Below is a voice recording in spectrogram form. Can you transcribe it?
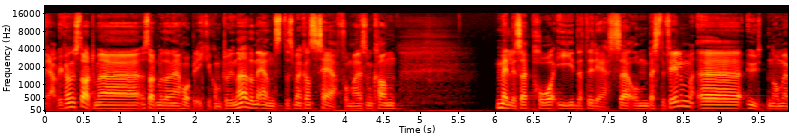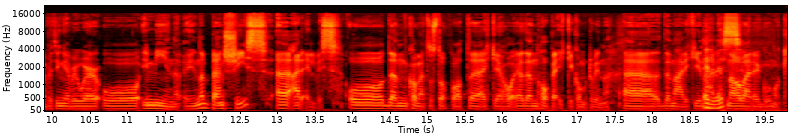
ja, vi kan jo starte med, starte med den jeg håper ikke kommer til å vinne. Den eneste som jeg kan se for meg som kan melde seg på i dette racet om beste film, uh, utenom 'Everything Everywhere' og i mine øyne 'Banshees', uh, er Elvis. Og den kommer jeg til å stå på at jeg ikke, ja, den håper jeg ikke kommer til å vinne. Uh, den er ikke i Elvis? nærheten av å være god nok.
